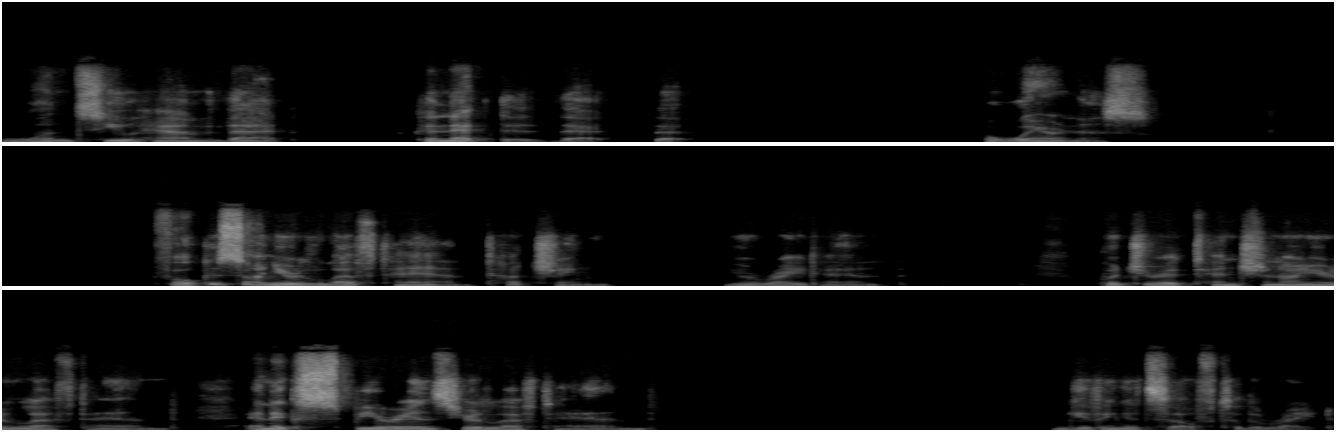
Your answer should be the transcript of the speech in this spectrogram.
Once you have that connected, that, that awareness, focus on your left hand touching your right hand. Put your attention on your left hand and experience your left hand giving itself to the right.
